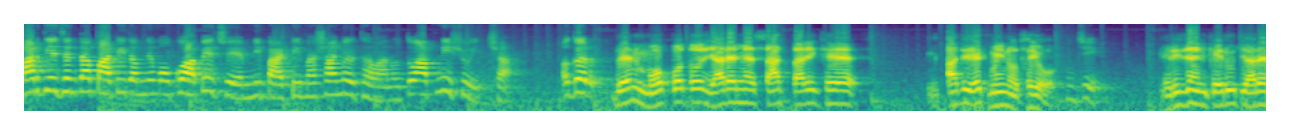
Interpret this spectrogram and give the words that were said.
ભારતીય જનતા પાર્ટી તમને મોકો આપે છે એમની પાર્ટીમાં સામેલ થવાનો તો આપની શું ઈચ્છા? અગર બેન મોકો તો જ્યારે મેં સાત તારીખે આજે એક મહિનો થયો. જી. રિઝાઇન કર્યું ત્યારે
